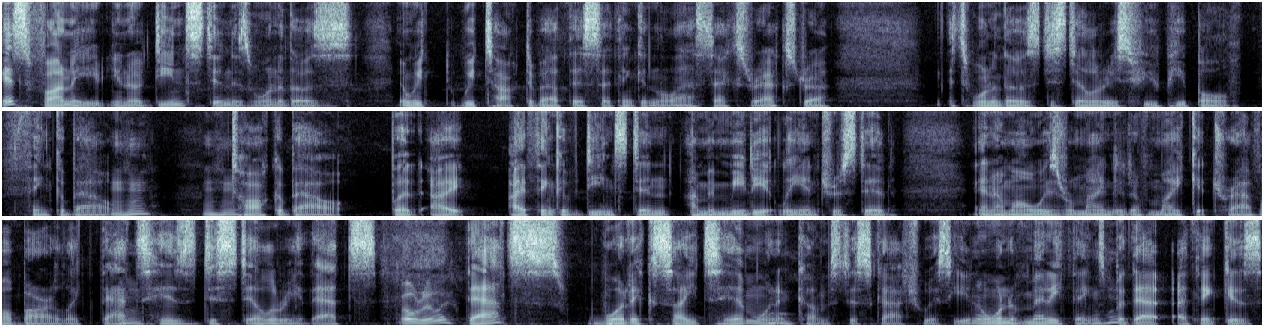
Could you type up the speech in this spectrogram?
it's funny, you know, Deanston is one of those and we we talked about this I think in the last extra extra. It's one of those distilleries few people think about, mm-hmm. Mm-hmm. talk about, but I I think of Deanston, I'm immediately interested and I'm always reminded of Mike at Travel Bar. Like that's hmm. his distillery. That's Oh, really? that's what excites him when it hmm. comes to Scotch whiskey. You know, one of many things, mm-hmm. but that I think is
